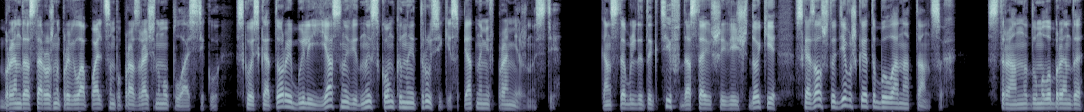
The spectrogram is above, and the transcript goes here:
Бренда осторожно провела пальцем по прозрачному пластику, сквозь который были ясно видны скомканные трусики с пятнами в промежности. Констебль-детектив, доставивший вещь Доки, сказал, что девушка эта была на танцах. Странно, думала Бренда,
